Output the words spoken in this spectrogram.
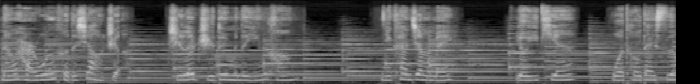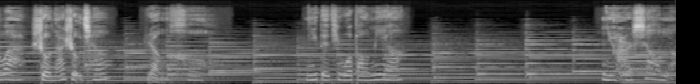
男孩温和地笑着，指了指对面的银行：“你看见了没？有一天，我头戴丝袜，手拿手枪，然后你得替我保密啊。”女孩笑了，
